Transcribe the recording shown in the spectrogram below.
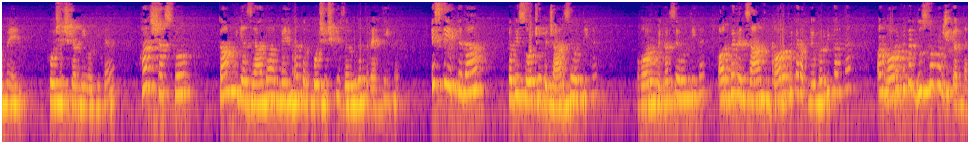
ہمیں کوشش کرنی ہوتی ہے۔ ہر شخص کو کم یا زیادہ محنت اور کوشش کی ضرورت رہتی ہے۔ اس کی ابتدا کبھی سوچ و بچار سے ہوتی ہے، غور و فکر سے ہوتی ہے۔ اور پھر انسان غور و فکر اپنے اوپر بھی کرتا ہے اور غور و فکر دوسروں پر بھی کرتا ہے۔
